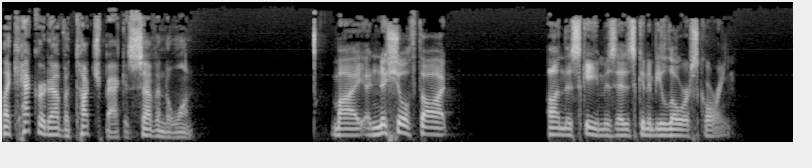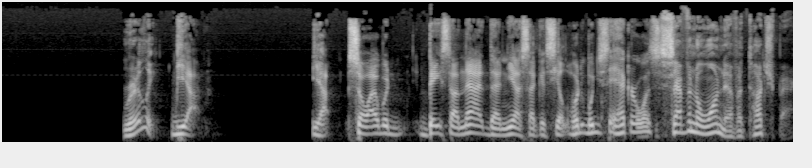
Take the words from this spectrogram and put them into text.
Like Hekker to have a touchback is seven to one. My initial thought on this game is that it's going to be lower scoring. Really? Yeah, yeah. So I would, based on that, then yes, I could see. it. What would you say Hekker was? Seven to one to have a touchback.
